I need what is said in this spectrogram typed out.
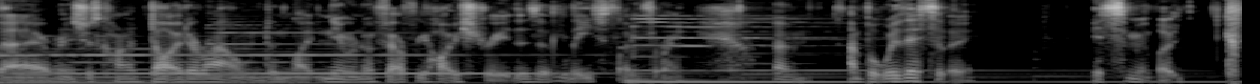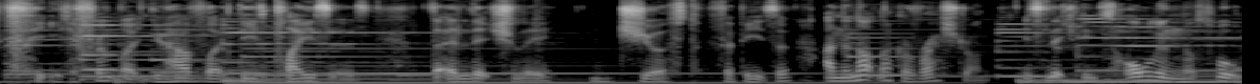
there, and it's just kind of dotted around, and like near enough every high street, there's at least like three. Um, and but with Italy, it's something like completely different. Like you have like these places that are literally just for pizza, and they're not like a restaurant. It's literally this hole in the wall,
